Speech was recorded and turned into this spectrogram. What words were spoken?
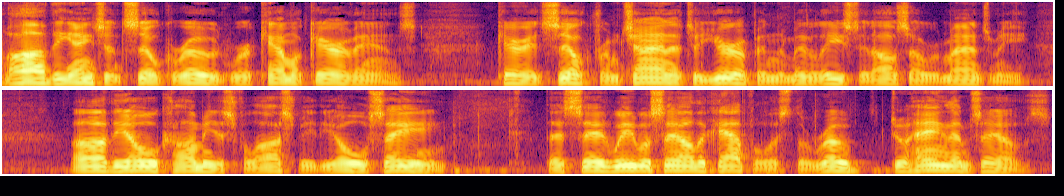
of the ancient Silk Road, where camel caravans carried silk from China to Europe and the Middle East. It also reminds me uh, the old communist philosophy, the old saying that said, We will sell the capitalists the rope to hang themselves,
